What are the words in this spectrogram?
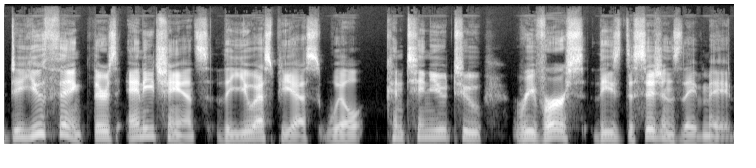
Do you think there's any chance the USPS will continue to reverse these decisions they've made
